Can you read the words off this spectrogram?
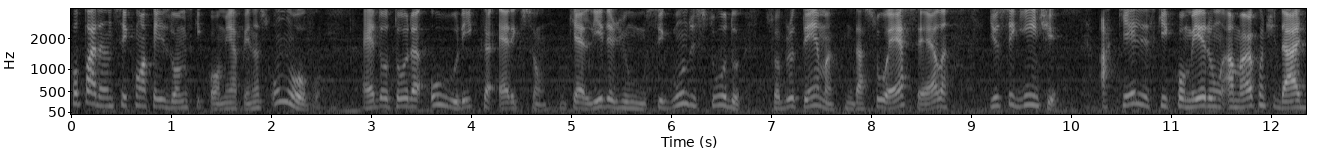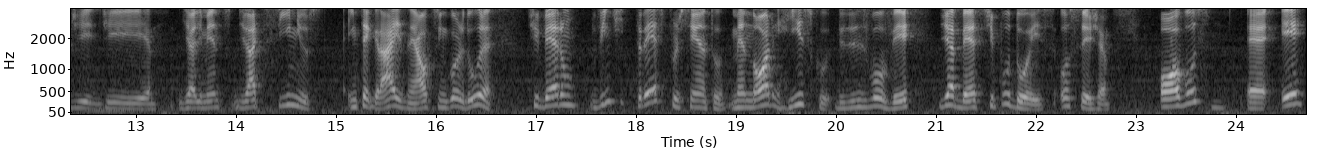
comparando-se com aqueles homens que comem apenas um ovo. É a doutora Ulrika Eriksson, que é líder de um segundo estudo sobre o tema, da Suécia, ela, diz o seguinte: aqueles que comeram a maior quantidade de, de alimentos, de laticínios integrais, né, altos em gordura, tiveram 23% menor risco de desenvolver diabetes tipo 2. Ou seja, ovos é, e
